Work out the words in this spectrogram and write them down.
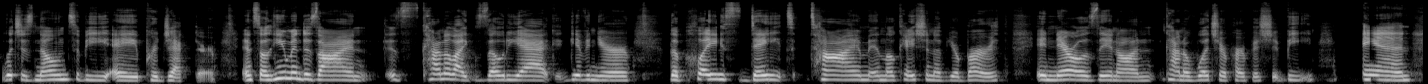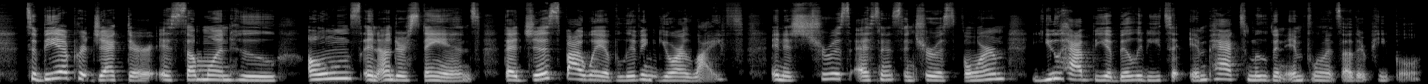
which is known to be a projector. And so human design is kind of like zodiac, given your the place, date, time, and location of your birth, it narrows in on kind of what your purpose should be. And to be a projector is someone who owns and understands that just by way of living your life in its truest essence and truest form, you have the ability to impact, move, and influence other people.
